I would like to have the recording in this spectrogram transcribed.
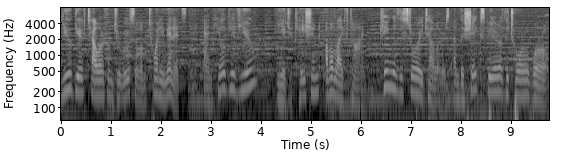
You give Teller from Jerusalem 20 minutes, and he'll give you the education of a lifetime. King of the storytellers and the Shakespeare of the Torah world.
